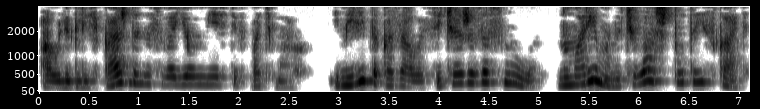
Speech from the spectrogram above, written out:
а улеглись каждая на своем месте в потьмах. И Мелита, казалось, сейчас же заснула, но Марима начала что-то искать,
